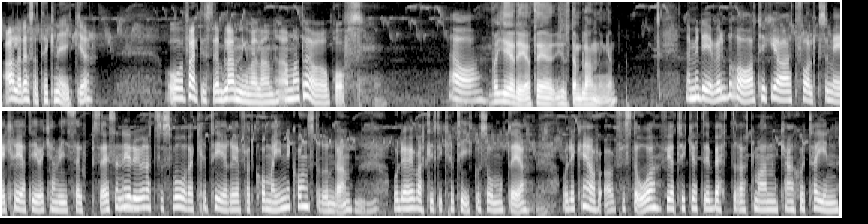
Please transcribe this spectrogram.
Alla dessa tekniker. Och faktiskt en blandning mellan amatörer och proffs. Ja. Vad ger det att det är just den blandningen? Nej, men det är väl bra tycker jag att folk som är kreativa kan visa upp sig. Sen är det ju rätt så svåra kriterier för att komma in i konstrundan. Mm. Och det har ju varit lite kritik och så mot det. Och det kan jag förstå. För jag tycker att det är bättre att man kanske tar in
